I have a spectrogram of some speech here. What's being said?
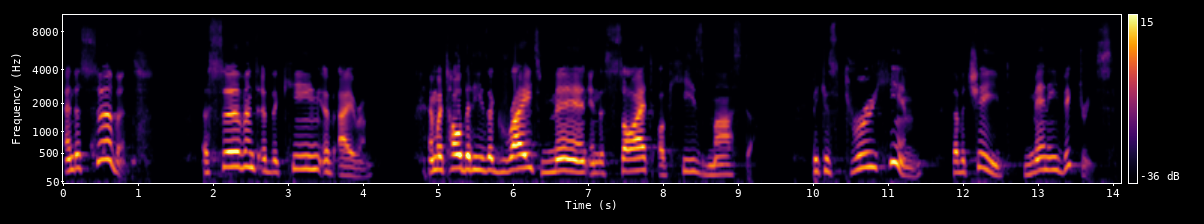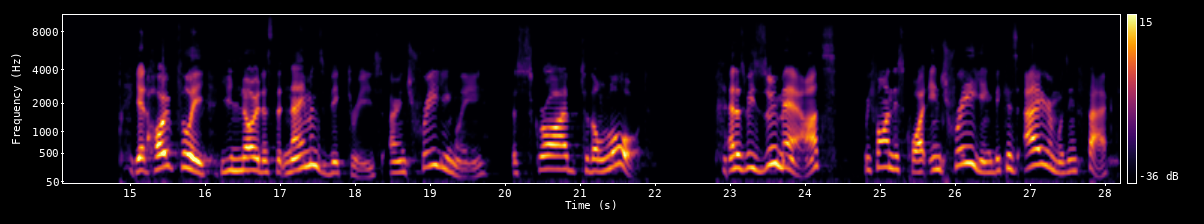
and a servant, a servant of the king of Aram. And we're told that he's a great man in the sight of his master, because through him they've achieved many victories. Yet, hopefully, you notice that Naaman's victories are intriguingly ascribed to the Lord. And as we zoom out, we find this quite intriguing because Aram was, in fact,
